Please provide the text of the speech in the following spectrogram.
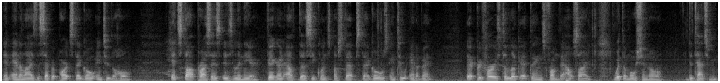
and analyze the separate parts that go into the whole. Its thought process is linear, figuring out the sequence of steps that goes into an event. It prefers to look at things from the outside with emotional detachment.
